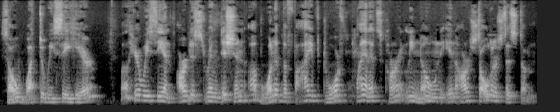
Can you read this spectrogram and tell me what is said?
So what do we see here? Well, here we see an artist's rendition of one of the five dwarf planets currently known in our solar system.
